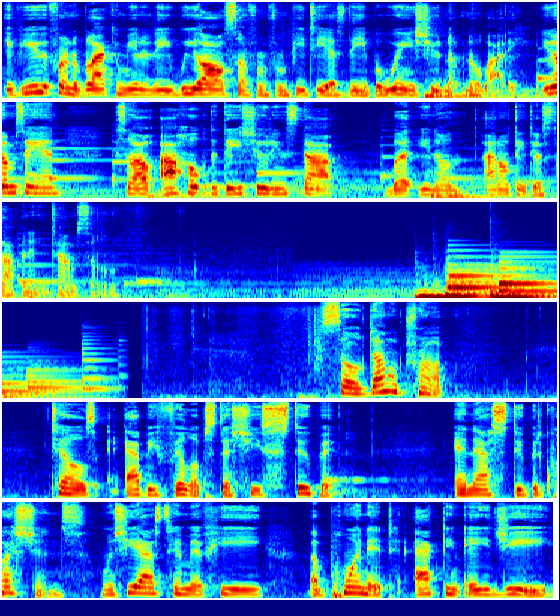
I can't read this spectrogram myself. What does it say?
if you from the black community we all suffering from PTSD but we ain't shooting up nobody. You know what I'm saying? So I, I hope that these shootings stop but you know I don't think they're stopping anytime soon So Donald Trump tells Abby Phillips that she's stupid and asks stupid questions. When she asked him if he appointed acting AG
